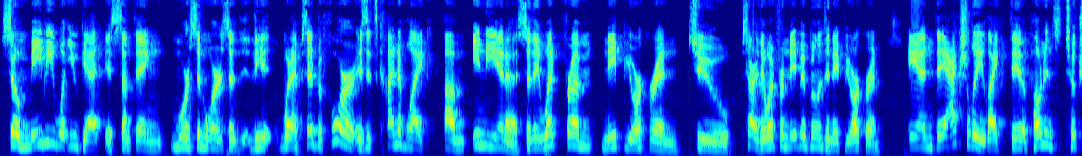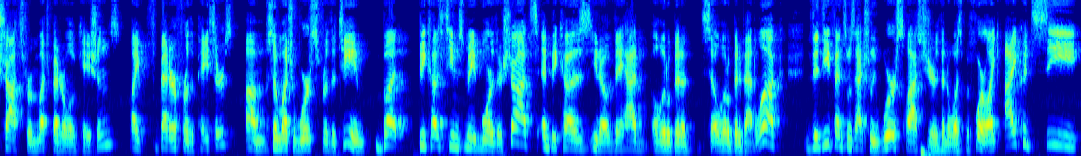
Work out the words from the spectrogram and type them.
so maybe what you get is something more similar. So the, the what I've said before is it's kind of like um, Indiana. So they went from Nate Bjorkgren to sorry, they went from Nate McMillan to Nate Bjorkgren, and they actually like the opponents took shots from much better locations, like better for the Pacers, um, so much worse for the team. But because teams made more of their shots, and because you know they had a little bit of a little bit of bad luck, the defense was actually worse last year than it was before. Like I could see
